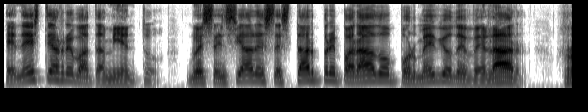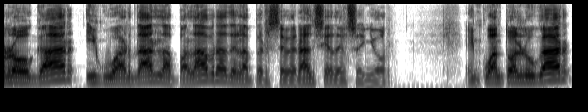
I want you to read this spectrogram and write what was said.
En este arrebatamiento, lo esencial es estar preparado por medio de velar, rogar y guardar la palabra de la perseverancia del Señor. En cuanto al lugar,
